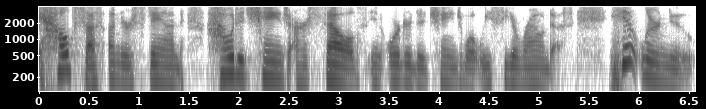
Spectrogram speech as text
helps us understand how to change ourselves in order to change what we see around us. Hitler knew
